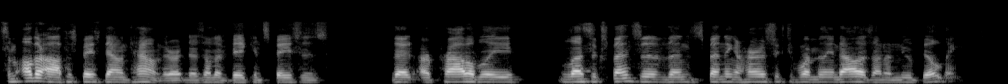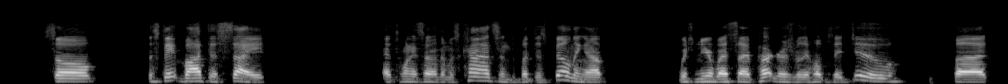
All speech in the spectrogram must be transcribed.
some other office space downtown. There are, there's other vacant spaces that are probably less expensive than spending 164 million dollars on a new building. So the state bought this site at 27th in Wisconsin to put this building up which Near West Side Partners really hopes they do, but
